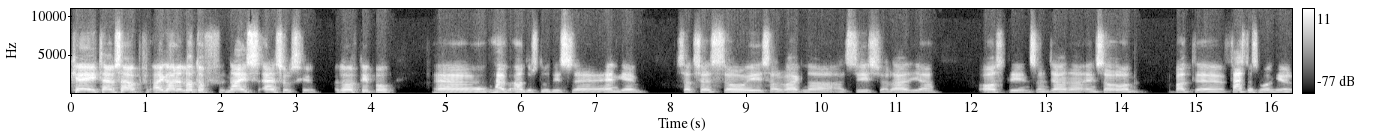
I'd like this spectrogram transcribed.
Okay, time's up. I got a lot of nice answers here. A lot of people uh, have understood this uh, endgame, such as Zoe, Sarvagna, Ashish, Sharadia, Austin, Sanjana, and so on. But the fastest one here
